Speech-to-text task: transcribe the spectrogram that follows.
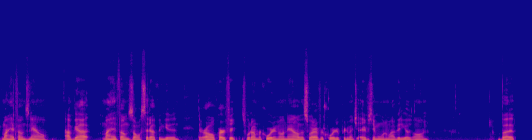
my headphones now. I've got my headphones all set up and good. They're all perfect. It's what I'm recording on now. That's what I've recorded pretty much every single one of my videos on. But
